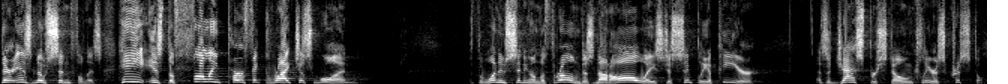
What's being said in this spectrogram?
there is no sinfulness. He is the fully perfect, righteous one. But the one who's sitting on the throne does not always just simply appear as a jasper stone, clear as crystal.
